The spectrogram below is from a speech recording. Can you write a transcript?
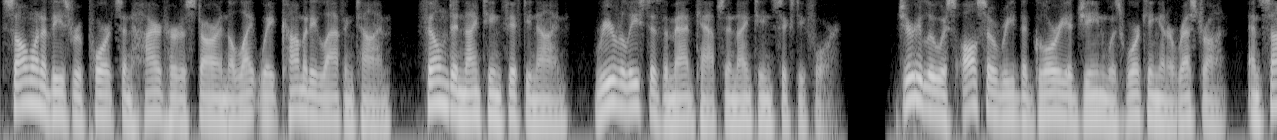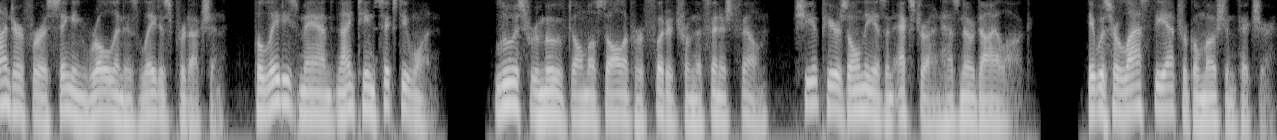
saw one of these reports and hired her to star in the lightweight comedy Laughing Time, filmed in 1959, re released as The Madcaps in 1964. Jerry Lewis also read that Gloria Jean was working in a restaurant, and signed her for a singing role in his latest production, The Ladies' Man 1961. Lewis removed almost all of her footage from the finished film, she appears only as an extra and has no dialogue. It was her last theatrical motion picture.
